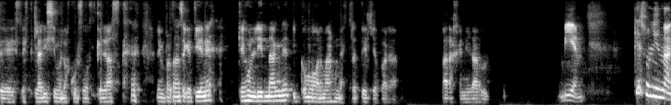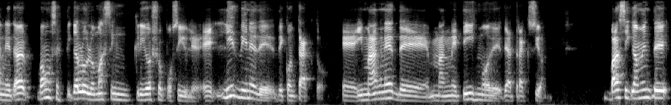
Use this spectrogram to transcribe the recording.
es, clarísimo en los cursos que das, la importancia que tiene, qué es un lead magnet y cómo armar una estrategia para, para generarlo. Bien. ¿Qué es un lead magnet? A ver, vamos a explicarlo lo más en criollo posible. Eh, lead viene de, contacto eh, y magnet de magnetismo, de, atracción. Básicamente,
